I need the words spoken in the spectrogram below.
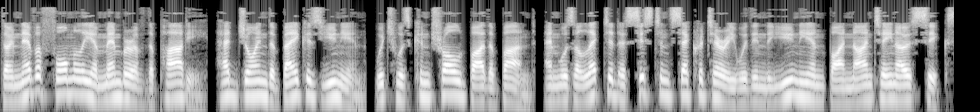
though never formally a member of the party, had joined the Bakers Union, which was controlled by the Bund, and was elected assistant secretary within the union by 1906.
